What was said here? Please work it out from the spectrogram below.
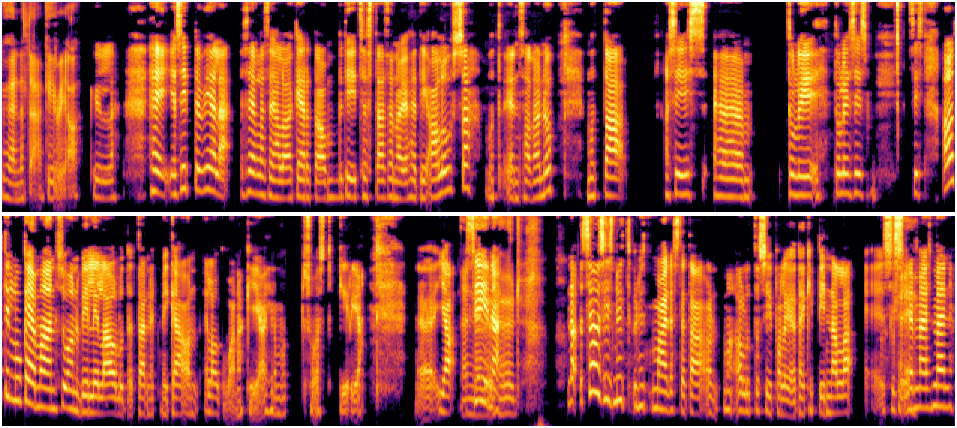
tyhjennetään kirjaa. Kyllä. Hei, ja sitten vielä sellaisen haluan kertoa. Mun Piti itse asiassa sanoa jo heti alussa, mutta en sanonut. Mutta siis ähm, tuli, tuli siis, siis aloitin lukemaan Suonvilli laulutetaan nyt, mikä on elokuvanakin ja hirmu suosittu kirja. Ja I siinä, no se on siis nyt, nyt mainostetaan, on mä oon ollut tosi paljon jotenkin pinnalla. Siis Okei. en, mä, mä, en,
